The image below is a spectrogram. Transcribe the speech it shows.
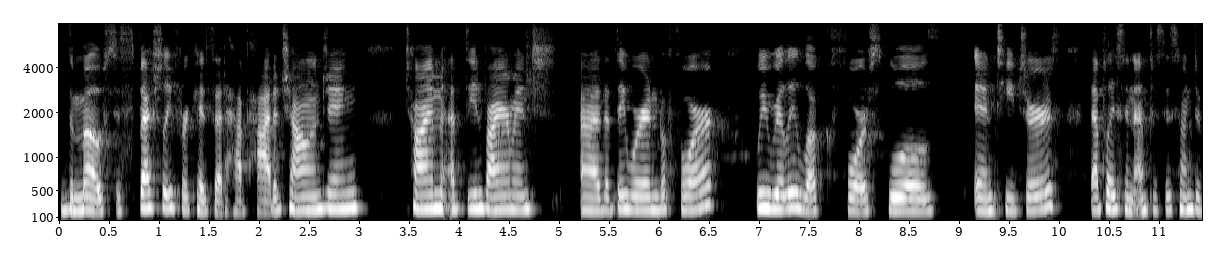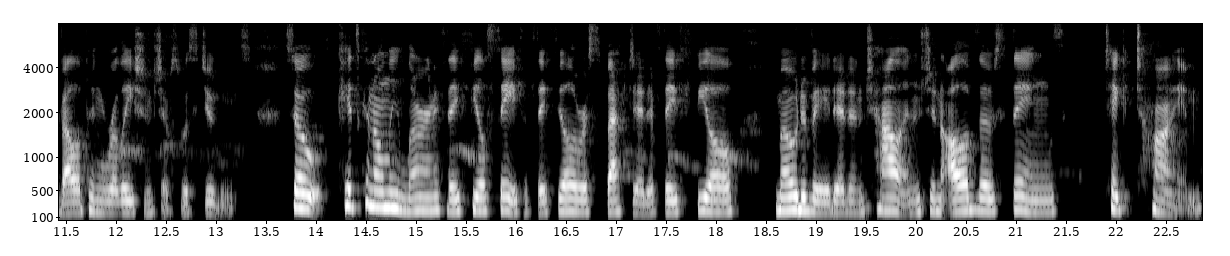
the most, especially for kids that have had a challenging time at the environment uh, that they were in before, we really look for schools and teachers that place an emphasis on developing relationships with students. So, kids can only learn if they feel safe, if they feel respected, if they feel motivated and challenged and all of those things take time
